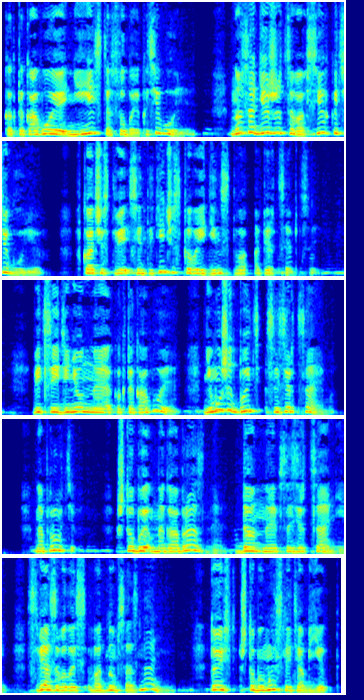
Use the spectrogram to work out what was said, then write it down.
как таковое не есть особая категория, но содержится во всех категориях в качестве синтетического единства о перцепции. Ведь соединенное как таковое не может быть созерцаемо. Напротив, чтобы многообразное, данное в созерцании, связывалось в одном сознании, то есть чтобы мыслить объект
